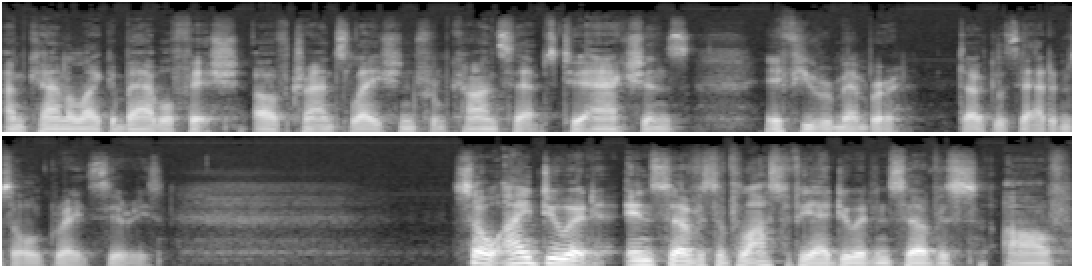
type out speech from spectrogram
I'm kind of like a Babel fish of translation from concepts to actions, if you remember Douglas Adams' old great series. So I do it in service of philosophy, I do it in service of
